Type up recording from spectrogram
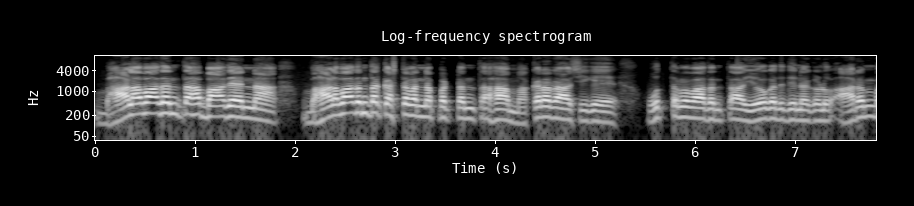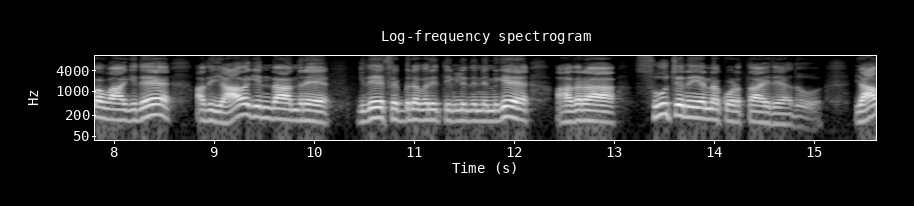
ಬಹಳವಾದಂತಹ ಬಾಧೆಯನ್ನು ಬಹಳವಾದಂಥ ಕಷ್ಟವನ್ನು ಪಟ್ಟಂತಹ ಮಕರ ರಾಶಿಗೆ ಉತ್ತಮವಾದಂತಹ ಯೋಗದ ದಿನಗಳು ಆರಂಭವಾಗಿದೆ. ಅದು ಯಾವಾಗಿಂದ ಅಂದರೆ ಇದೇ ಫೆಬ್ರವರಿ ತಿಂಗಳಿಂದ ನಿಮಗೆ ಅದರ ಸೂಚನೆಯನ್ನು ಕೊಡ್ತಾ ಇದೆ ಅದು. ಯಾವ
